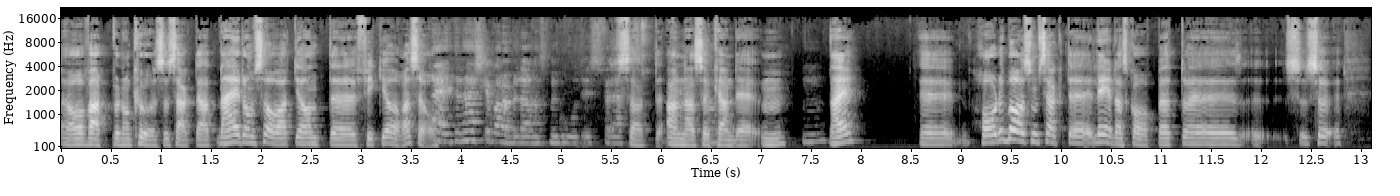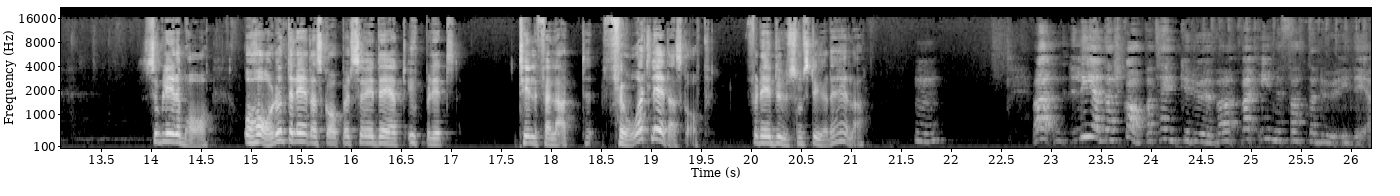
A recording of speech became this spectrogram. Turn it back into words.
har varit på någon kurs och sagt att nej, de sa att jag inte fick göra så. Nej, den här ska bara belönas med godis. För att så att annars så kan det, mm. Mm. nej. Eh, har du bara som sagt eh, ledarskapet eh, så, så, så blir det bra. Och har du inte ledarskapet så är det ett ypperligt tillfälle att få ett ledarskap. För det är du som styr det hela. Mm. Va, ledarskap, vad tänker du? Vad, vad innefattar du i det?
